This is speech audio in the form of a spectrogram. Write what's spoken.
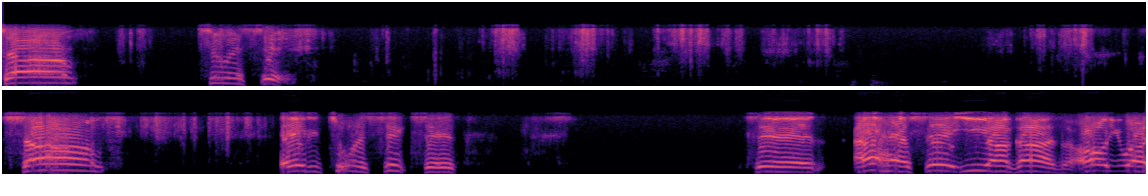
Psalm 2 and 6. Psalm 82 and 6 says, said, I have said ye are gods, and all you are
